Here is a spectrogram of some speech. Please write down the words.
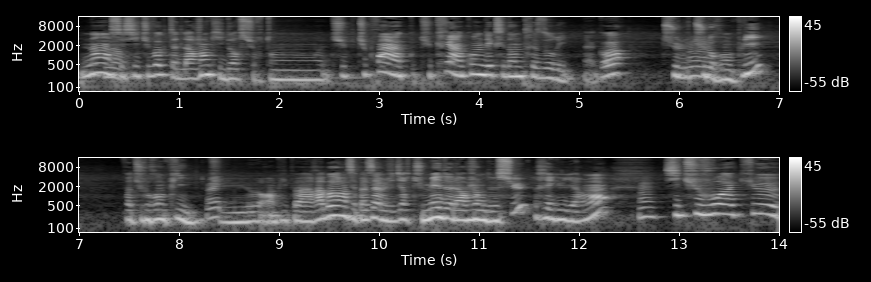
Non, c'est si tu vois que tu as de l'argent qui dort sur ton. Tu, prends tu crées un compte d'excédent de trésorerie, d'accord? Tu, tu, le hmm. remplis Enfin, tu le remplis. Tu le remplis pas à rabord, hein, c'est pas ça. Mais je veux dire, tu mets de l'argent dessus régulièrement. Si tu vois que, euh,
